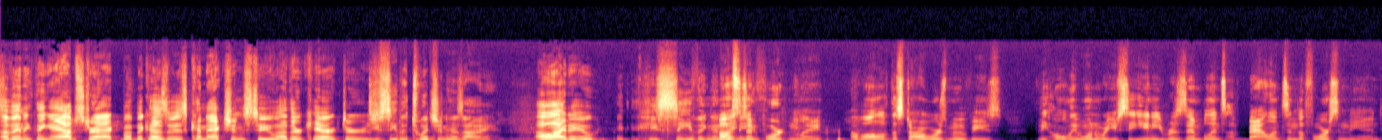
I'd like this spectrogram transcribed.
of anything abstract, but because of his connections to other characters. Do you see the twitch in his eye? Oh, I do. He's seething. Most underneath. importantly, of all of the Star Wars movies, the only one where you see any resemblance of balance in the Force in the end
